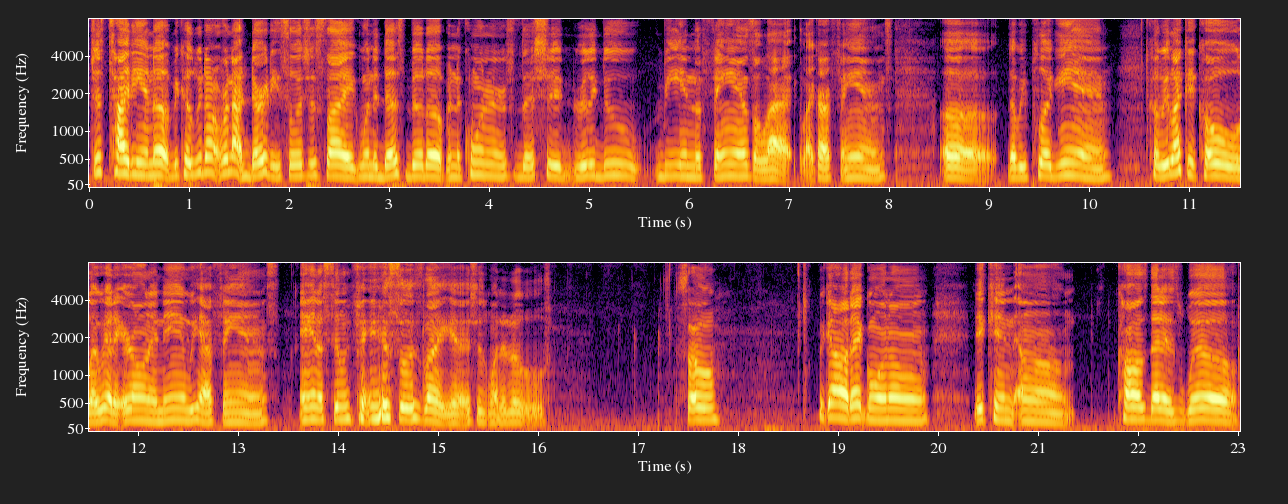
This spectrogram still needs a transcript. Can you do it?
just tidying up because we don't we're not dirty. So it's just like when the dust build up in the corners that shit really do be in the fans a lot like our fans uh that we plug in Cause we like it cold. Like we had an air on and then we have fans and a ceiling fan. So it's like, yeah, it's just one of those. So we got all that going on. It can um cause that as well.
